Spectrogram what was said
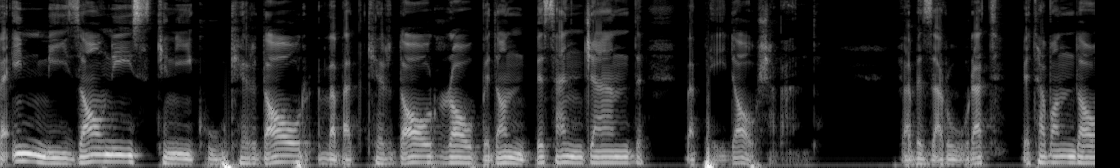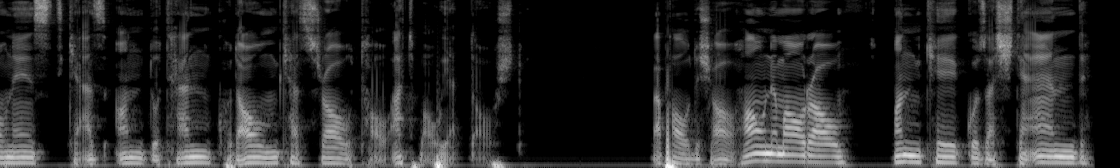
و این میزانی است که نیکو کردار و بد کردار را بدان بسنجند و پیدا شوند و به ضرورت بتوان دانست که از آن دو تن کدام کس را طاعت باید داشت و پادشاهان ما را آنکه گذشته اند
